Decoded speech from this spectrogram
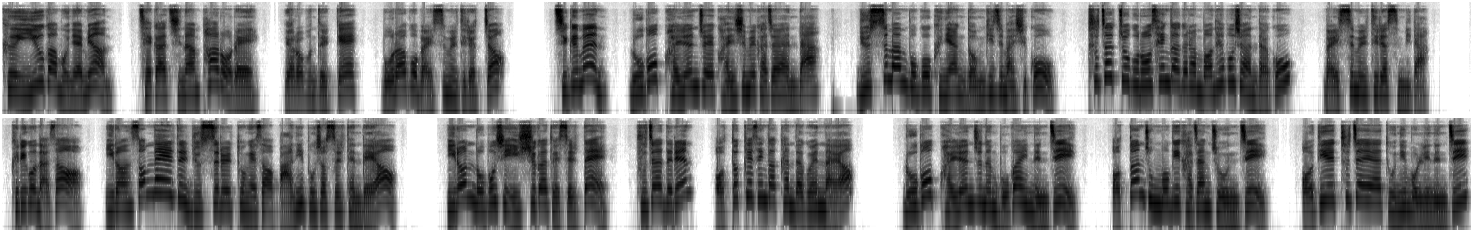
그 이유가 뭐냐면 제가 지난 8월에 여러분들께 뭐라고 말씀을 드렸죠? 지금은 로봇 관련주에 관심을 가져야 한다. 뉴스만 보고 그냥 넘기지 마시고 투자 쪽으로 생각을 한번 해보셔야 한다고 말씀을 드렸습니다. 그리고 나서 이런 썸네일들 뉴스를 통해서 많이 보셨을 텐데요. 이런 로봇이 이슈가 됐을 때 부자들은 어떻게 생각한다고 했나요? 로봇 관련주는 뭐가 있는지, 어떤 종목이 가장 좋은지, 어디에 투자해야 돈이 몰리는지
